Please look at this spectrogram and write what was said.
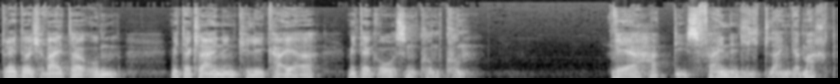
dreht euch weiter um, mit der kleinen Kilikaya, mit der großen Kumkum. Wer hat dies feine Liedlein gemacht?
